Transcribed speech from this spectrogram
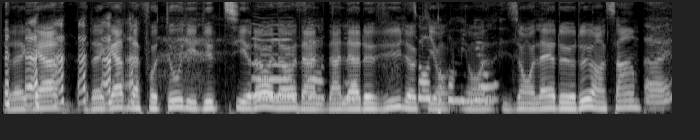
regarde, regarde la photo des deux petits rats là, dans, dans la revue. Là, qui ont, ils ont mignons. ils ont l'air heureux ensemble. Ouais.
